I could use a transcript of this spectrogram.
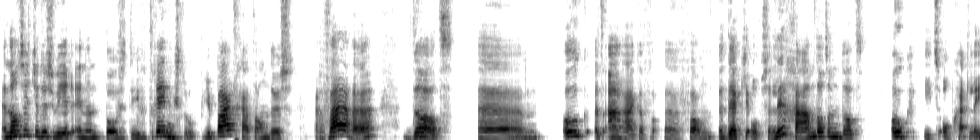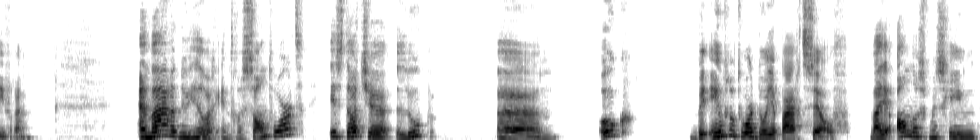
En dan zit je dus weer in een positieve trainingsloop. Je paard gaat dan dus ervaren dat uh, ook het aanraken eh, van het dekje op zijn lichaam, dat hem dat ook iets op gaat leveren. En waar het nu heel erg interessant wordt, is dat je loop uh, ook beïnvloed wordt door je paard zelf. Waar je anders misschien,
